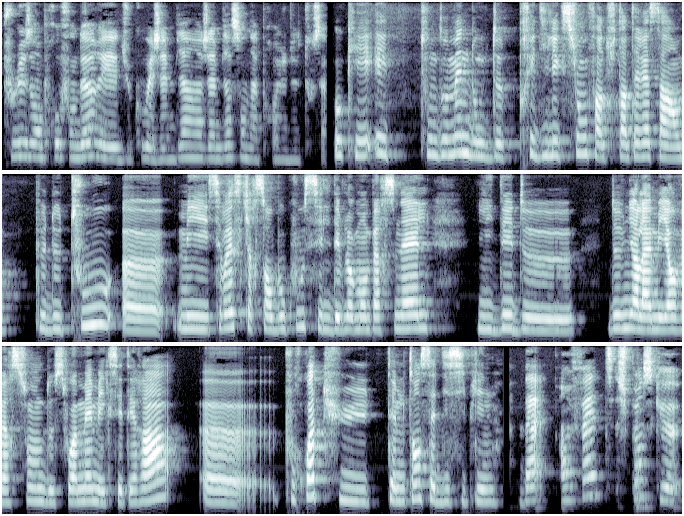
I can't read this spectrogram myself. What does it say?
plus en profondeur et du coup ouais, j'aime bien, j'aime bien son approche de tout ça. Ok, et ton domaine donc de prédilection, enfin tu t'intéresses à un peu de tout, euh, mais c'est vrai ce qui ressort beaucoup c'est le développement personnel, l'idée de devenir la meilleure version de soi-même, etc. pourquoi tu t'aimes tant cette discipline? Bah, en fait, je pense que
